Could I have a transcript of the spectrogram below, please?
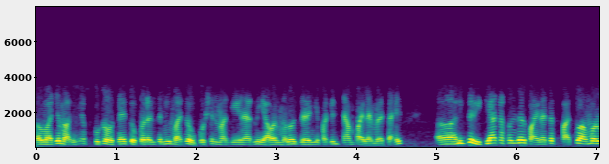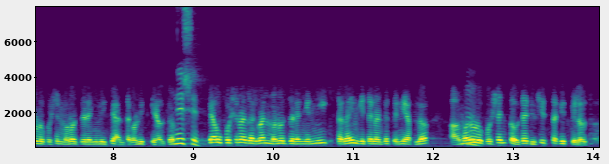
माझ्या मागण्या पूर्ण होत नाही तोपर्यंत मी माझं उपोषण मागे घेणार नाही यावर मनोज जरंगे पाटील ठाम पाहायला मिळत आहेत. आणि जर इतिहास आपण जर पाहिला तर पाचवं आमरण उपोषण मनोज जरंगेंनी ते अंतर्गत केलं होतं. त्या उपोषणादरम्यान मनोज जरंगेंनी सलाईन घेतल्यानंतर त्यांनी आपलं आमरण उपोषण चौथ्या दिवशी स्थगित केलं होतं.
